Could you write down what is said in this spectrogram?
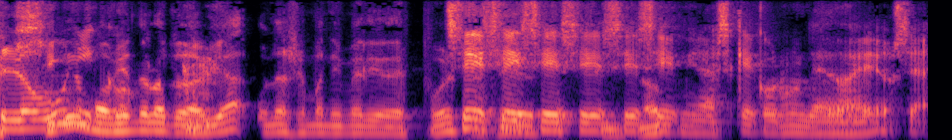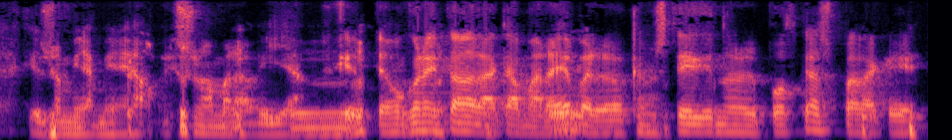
Lo Sigue moviéndolo todavía una semana y media después. Sí, sí, sí, sí, sí, sí, Mira, es que con un dedo, ¿eh? O sea, es que eso, mira, mira, es una maravilla. tengo conectada la cámara, ¿eh? Para los que no estoy viendo en el podcast, para que,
